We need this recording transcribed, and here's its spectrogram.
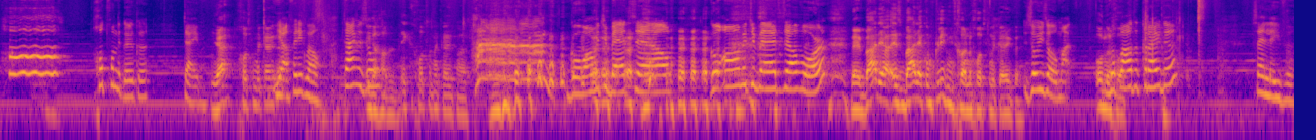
Ah, God van de keuken. Time. Ja, god van de keuken? Ja, vind ik wel. Time is Ik dacht zo. altijd dat ik god van de keuken was. Go on with your bad self. Go on with your bad self hoor. Nee, Badia, is Badia compleet niet gewoon de god van de keuken? Sowieso, maar Ondergod. bepaalde kruiden zijn leven.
